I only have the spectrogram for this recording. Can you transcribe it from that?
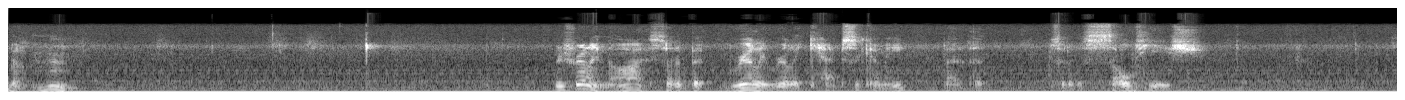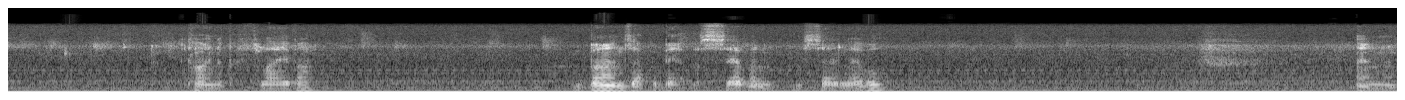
But, hmm. It's really nice, sort of, but really, really capsicum but a, sort of a salty-ish kind of flavour. Burns up about the 7 or so level. And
